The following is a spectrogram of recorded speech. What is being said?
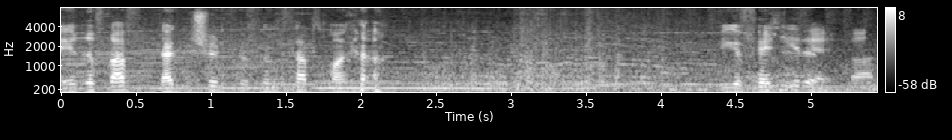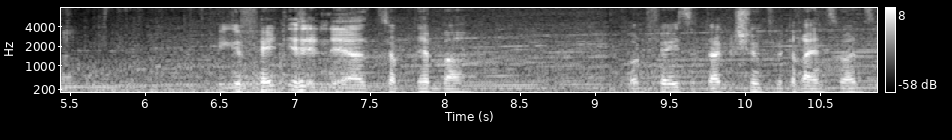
Ey, Riffraff, Dankeschön für 5 Subs, Manga. Gefällt dir denn? Wie gefällt dir denn der September? Und Face, Dankeschön für 23.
